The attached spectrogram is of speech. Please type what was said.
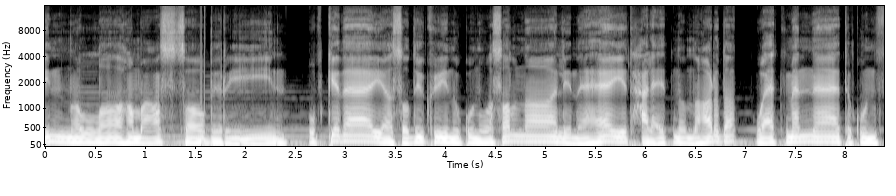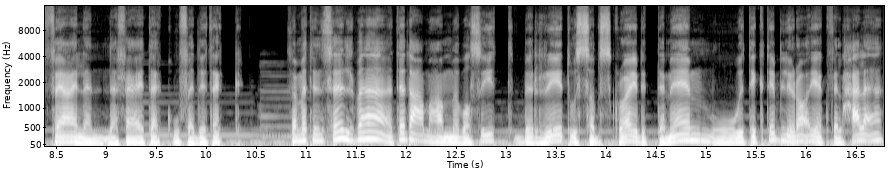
إن الله مع الصابرين. وبكده يا صديقي نكون وصلنا لنهاية حلقتنا النهاردة وأتمنى تكون فعلا نفعتك وفادتك. فما تنساش بقى تدعم عم بسيط بال rate وال subscribe التمام وتكتب لي رأيك في الحلقة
